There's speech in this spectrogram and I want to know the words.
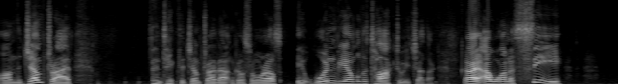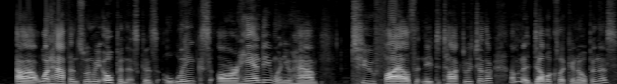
on the jump drive, and take the jump drive out and go somewhere else, it wouldn't be able to talk to each other. All right, I want to see uh, what happens when we open this, because links are handy when you have two files that need to talk to each other. I'm going to double click and open this.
